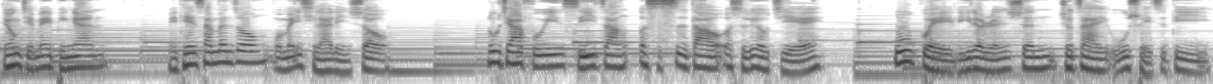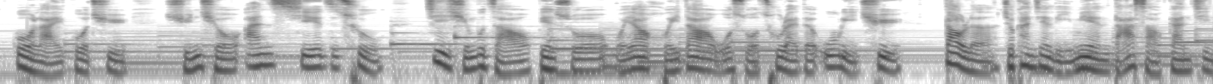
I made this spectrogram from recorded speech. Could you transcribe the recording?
弟兄姐妹平安，每天三分钟，我们一起来领受路加福音十一章二十四到二十六节。乌鬼离了人身，就在无水之地过来过去，寻求安歇之处。既寻不着，便说：“我要回到我所出来的屋里去。”到了，就看见里面打扫干净，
